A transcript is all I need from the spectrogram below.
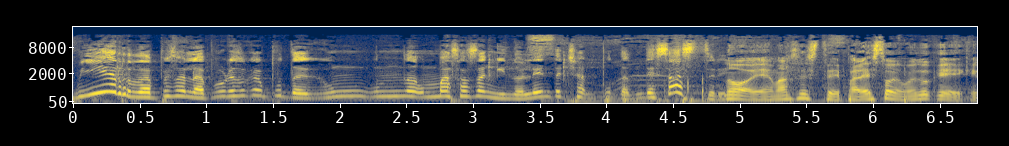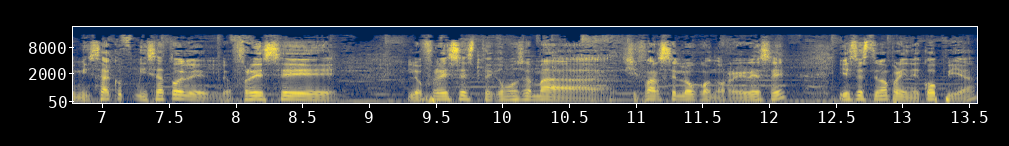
mierda, pesa la pobre Asuka, puta, un- una masa sanguinolenta hecha, puta, un desastre. No, y además, este, para esto, en el momento que, que Misako- Misato le, le ofrece, le ofrece, este, ¿cómo se llama? Chifárselo cuando regrese. Y este es tema para Indecopia.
